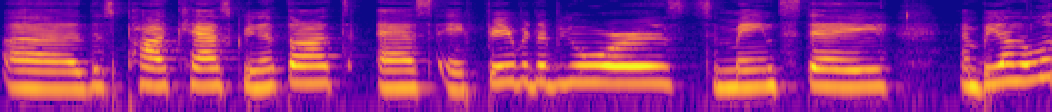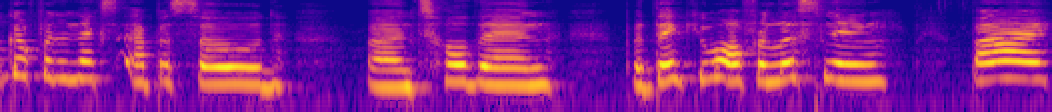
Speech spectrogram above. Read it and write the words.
uh, this podcast, Greener Thoughts, as a favorite of yours, to mainstay, and be on the lookout for the next episode. Uh, until then, but thank you all for listening. Bye.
